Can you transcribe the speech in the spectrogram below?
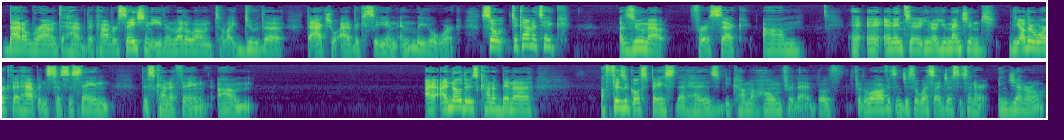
battleground to have the conversation even let alone to like do the the actual advocacy and, and legal work so to kind of take a zoom out for a sec um and, and into you know you mentioned the other work that happens to sustain this kind of thing um i i know there's kind of been a a physical space that has become a home for that, both for the law office and just the West Side Justice Center in general.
